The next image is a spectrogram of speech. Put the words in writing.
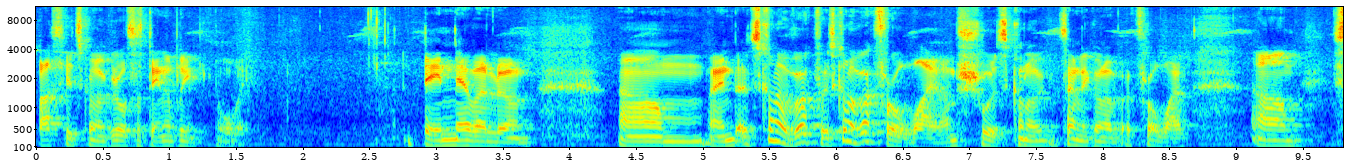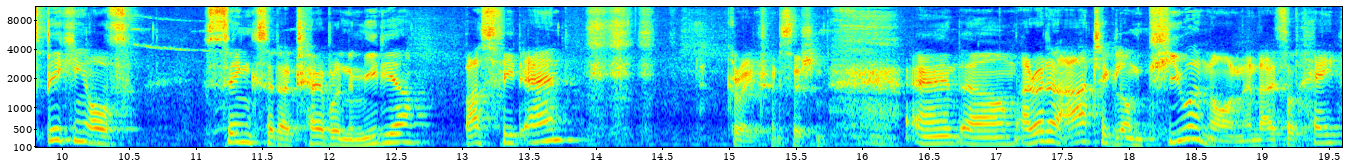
BuzzFeed's gonna grow sustainably? No way. They never learn. Um, and it's gonna work. For, it's gonna work for a while. I'm sure it's gonna. It's only gonna work for a while. Um, speaking of things that are terrible in the media, BuzzFeed and great transition. And um, I read an article on QAnon, and I thought, hey,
